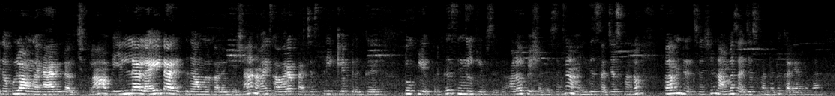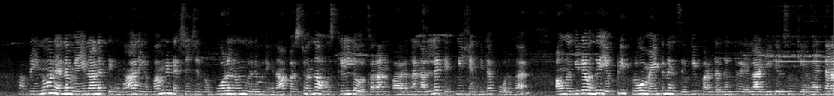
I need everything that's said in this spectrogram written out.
இதை ஃபுல்லாக அவங்க ஹேரில் வச்சுக்கலாம். அப்படி இல்லை லைட்டாக இருக்குது அவங்களுக்கு அலோபேஷன் அந்த மாதிரி கவர் பேச்சஸ் த்ரீ கிளிப் இருக்குது டூ கிளிப் இருக்குது சிங்கிள் கிளிப்ஸ் இருக்குது அலோபேஷன் பேஷனுக்கு நம்ம இது சஜஸ்ட் பண்ணோம். பெர்மனெண்ட் எக்ஸ்டென்ஷன் நம்ம சஜஸ்ட் பண்ணுறது கிடையாதுங்க. அப்படி இன்னொன்று என்ன மெயினான திங்னா நீங்கள் பெர்மனெண்ட் எக்ஸ்டென்ஷன் இப்போ போடணும்னு விரும்புறீங்கன்னா ஃபஸ்ட்டு வந்து அவங்க ஸ்கில்டு ஒர்க்கரான்னு பாருங்கள் நல்ல டெக்னீஷியன் கிட்ட போடுங்க. அவங்க கிட்ட வந்து எப்படி ப்ரோ மெயின்டெனன்ஸ் எப்படி பண்ணுறதுன்ற எல்லா டீட்டெயில்ஸும் கேளுங்க. எத்தனை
